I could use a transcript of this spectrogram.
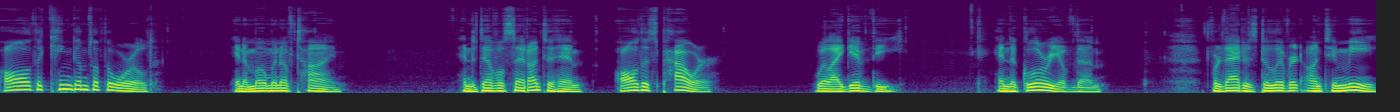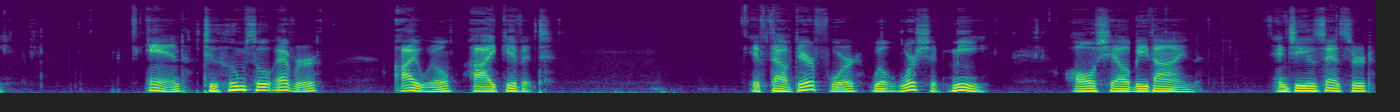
all the kingdoms of the world in a moment of time. And the devil said unto him, All this power will I give thee, and the glory of them, for that is delivered unto me, and to whomsoever I will I give it. If thou therefore wilt worship me, all shall be thine. And Jesus answered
